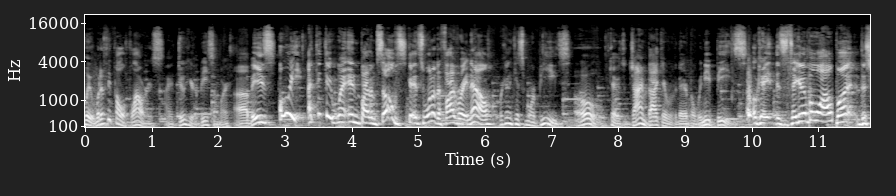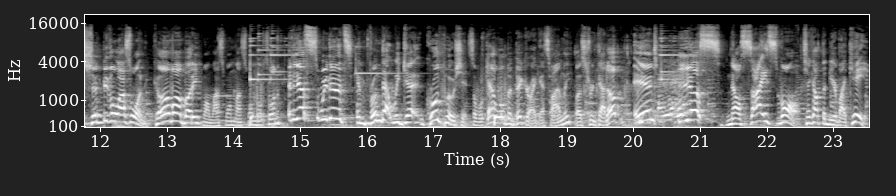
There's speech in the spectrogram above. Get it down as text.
Wait, what if they follow flowers? I do hear a bee somewhere. Uh, bees? Oh wait, I think they went in by themselves. Okay, it's one out of five right now. We're gonna get some more bees. Oh, okay, there's a giant back over there, but we need bees. Okay, this is taking up a while, but this should be the last one. Come on, buddy. Come on, last one, last one, last one. And yes, we did it. And from that, we get growth potion. So we'll get a little bit bigger, I guess, finally. Let's drink that up. And yes, now size small. Check out the nearby cave.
